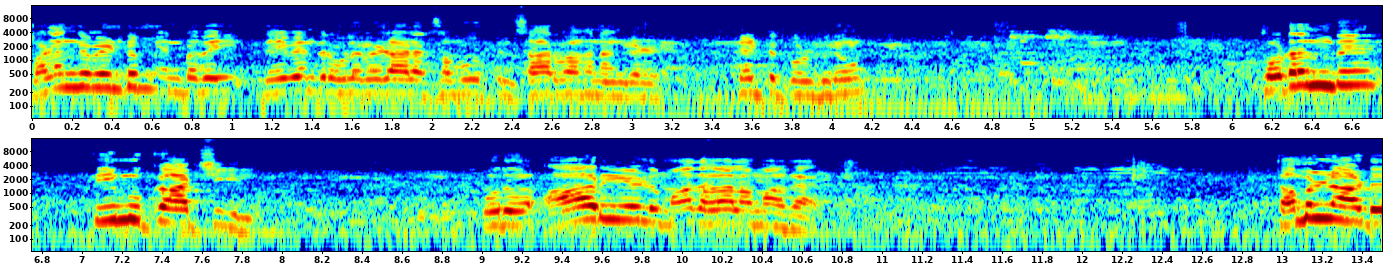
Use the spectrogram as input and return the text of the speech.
வழங்க வேண்டும் என்பதை தேவேந்திர உளவியலாளர் சமூகத்தின் சார்பாக நாங்கள் கேட்டுக்கொள்கிறோம். தொடர்ந்து திமுக ஆட்சியில் ஒரு ஆறு ஏழு மாத காலமாக தமிழ்நாடு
